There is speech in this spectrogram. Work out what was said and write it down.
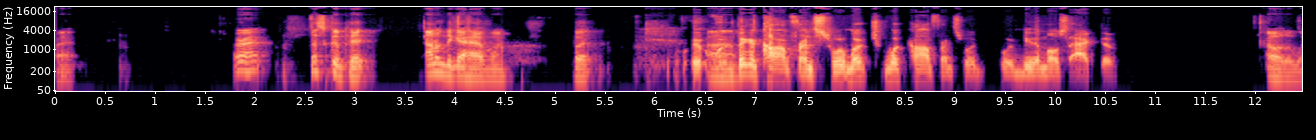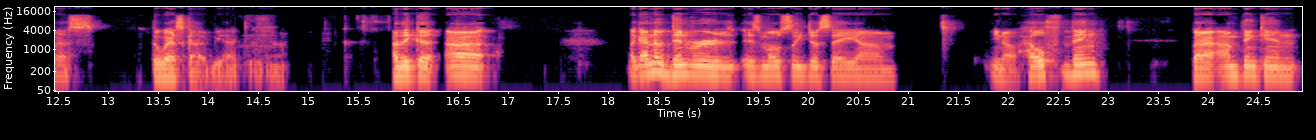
Right. All right, that's a good pick. I don't think I have one, but uh, pick a conference. What what conference would would be the most active? Oh, the West. The West got to be active. Yeah. I think uh, uh like I know Denver is mostly just a um you know health thing, but I, I'm thinking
